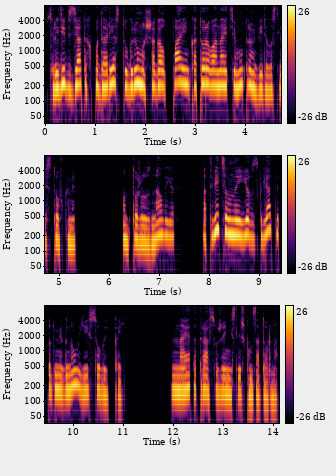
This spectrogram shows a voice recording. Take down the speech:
Среди взятых под арест угрюмо шагал парень, которого она этим утром видела с листовками. Он тоже узнал ее, ответил на ее взгляд и подмигнул ей с улыбкой. На этот раз уже не слишком задорно.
